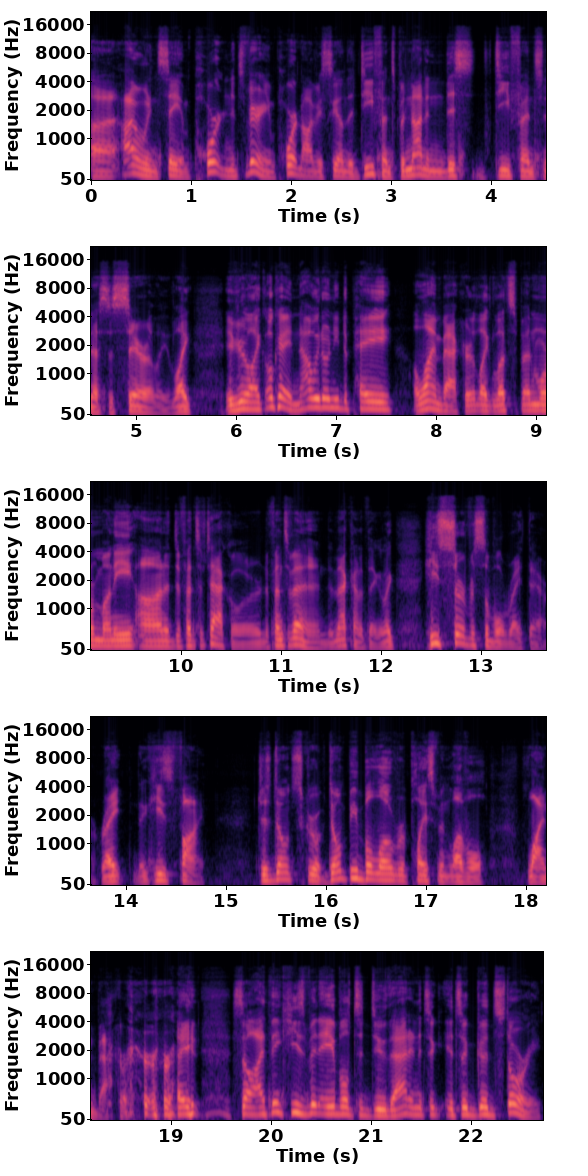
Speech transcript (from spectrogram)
uh, I wouldn't say important. It's very important, obviously, on the defense, but not in this defense necessarily. Like, if you're like, okay, now we don't need to pay a linebacker, like, let's spend more money on a defensive tackle or a defensive end and that kind of thing. Like, he's serviceable right there, right? Like, he's fine. Just don't screw up. Don't be below replacement level linebacker, right? So I think he's been able to do that, and it's a it's a good story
